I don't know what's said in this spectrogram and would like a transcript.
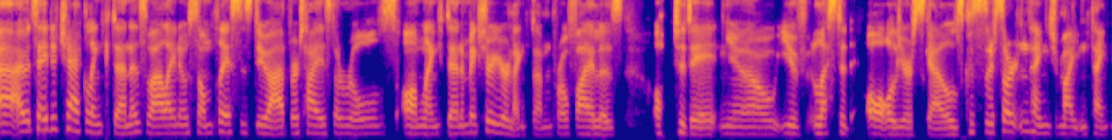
Uh, I would say to check LinkedIn as well. I know some places do advertise their roles on LinkedIn and make sure your LinkedIn profile is up to date and you know you've listed all your skills because there's certain things you mightn't think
